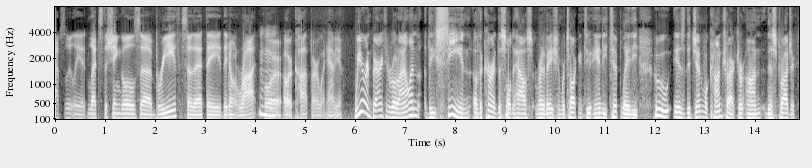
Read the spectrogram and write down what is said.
Absolutely, it lets the shingles uh, breathe so that they, they don't rot or, or cup or what have you. We are in Barrington, Rhode Island, the scene of the current This Old House renovation. We're talking to Andy Tiplady, who is the general contractor on this project.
